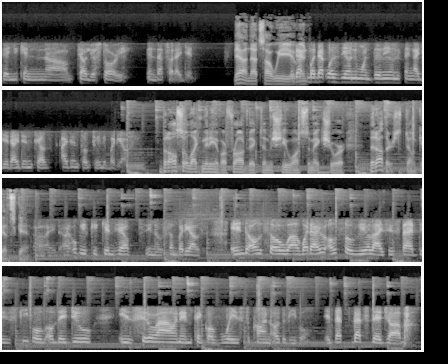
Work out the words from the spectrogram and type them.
then you can uh, tell your story, and that's what I did. Yeah, and that's how we. But that, but that, was the only one. The only thing I did. I didn't tell. I didn't talk to anybody else. But also, like many of our fraud victims, she wants to make sure that others don't get scammed. Right. I hope it can help. You know, somebody else. And also, uh, what I also realize is that these people, all they do is sit around and think of ways to con other people. That that's their job.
